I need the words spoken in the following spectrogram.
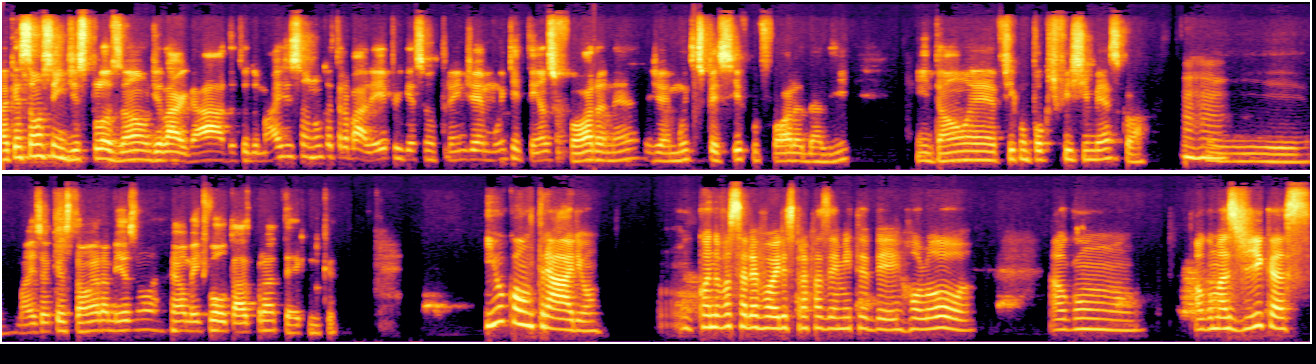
a questão assim de explosão, de largada, tudo mais, isso eu nunca trabalhei porque assim, o treino já é muito intenso fora, né? Já é muito específico fora dali. Então é fica um pouco difícil de mesclar. Uhum. E, mas a questão era mesmo realmente voltado para a técnica. E o contrário, quando você levou eles para fazer MTB, rolou algum algumas dicas?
